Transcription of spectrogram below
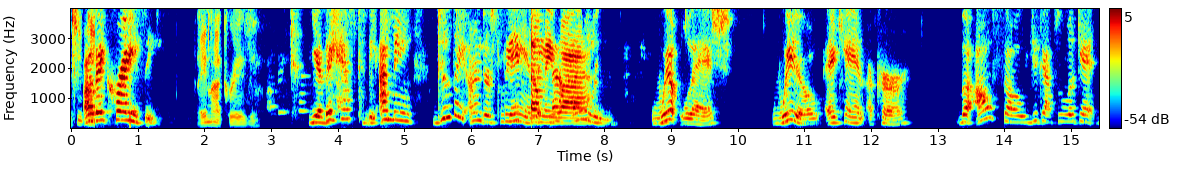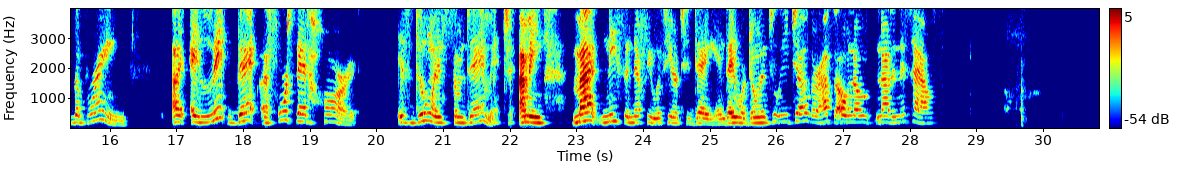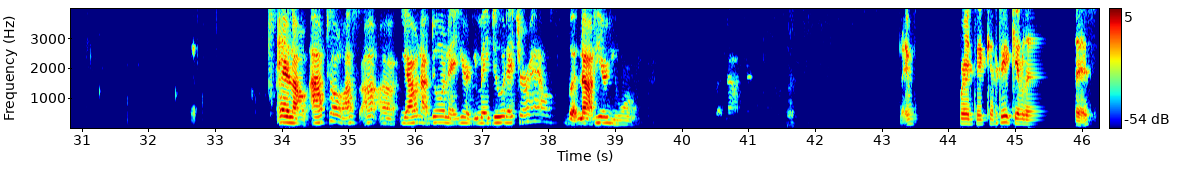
you Are they crazy? They not crazy. Yeah, they have to be. I mean, do they understand tell that me not why. only whiplash will and can occur, but also you got to look at the brain. A, a lick that a force that hard is doing some damage. I mean, my niece and nephew was here today and they were doing it to each other. I said, Oh no, not in this house. And um, I told us, uh, uh, y'all not doing that here. You may do it at your house, but not here. You won't. ridiculous. Ridiculous.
